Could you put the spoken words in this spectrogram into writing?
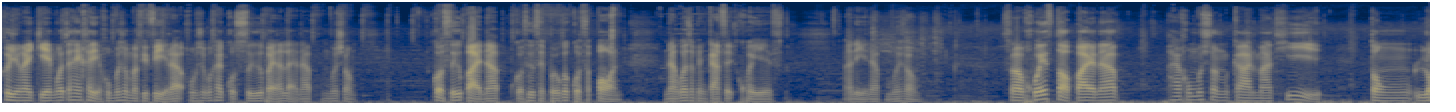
คือยังไงเกมก็จะให้เครดิตคุณผู้ชมมาฟรีๆแล้วคุณผู้ชมก็แค่กดซื้อไปนั่นแหละนะครับคุณผู้ชมกดซื้อไปนะครับกดซื้อเสร็จปุ๊บก็กดสปอนนะก็จะเป็นการเสร็จเควสอันนี้นะครับคุณผู้ชมสำหรับเควสต่อไปนะครับให้คุณผู้ชมการมาที่ตรงโล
